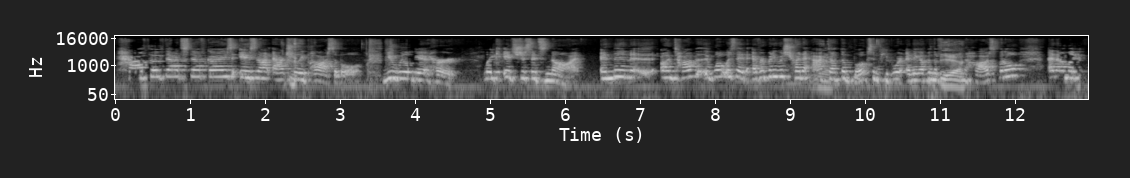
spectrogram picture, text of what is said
half of that stuff, guys, is not actually possible. You will get hurt. Like it's just it's not. And then uh, on top, of what was it? Everybody was trying to act Yeah. out the books, and people were ending up in the Yeah. hospital. And I'm like,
